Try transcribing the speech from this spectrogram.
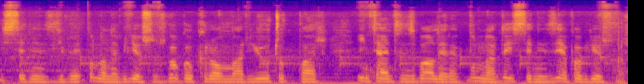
istediğiniz gibi kullanabiliyorsunuz. Google Chrome var, YouTube var. İnternetinizi bağlayarak bunlar da istediğinizi yapabiliyorsunuz.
